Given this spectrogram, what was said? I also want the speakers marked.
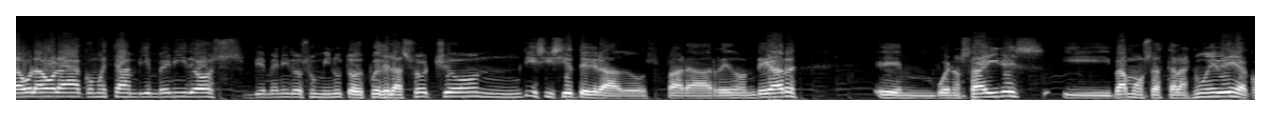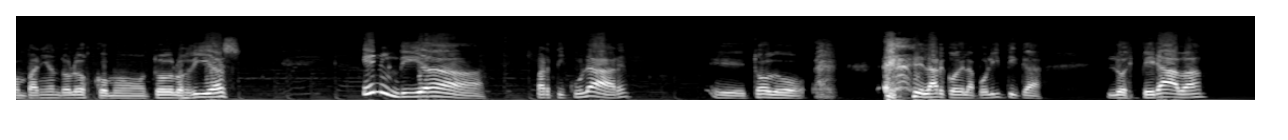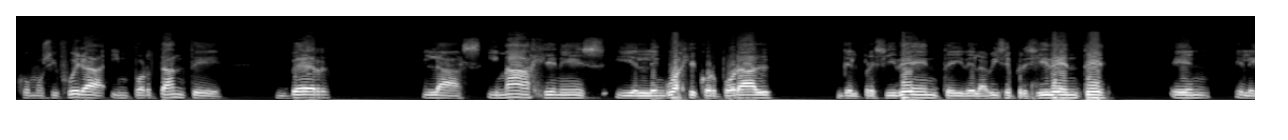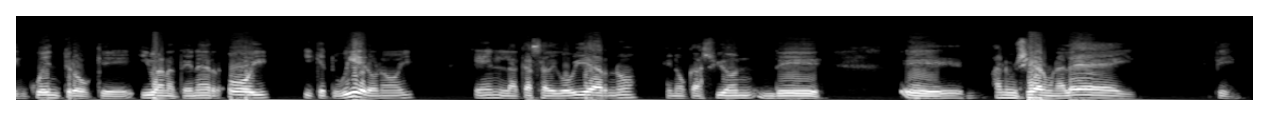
Speaker 1: Hola, hola, hola, ¿cómo están? Bienvenidos, bienvenidos un minuto después de las 8, 17 grados para redondear en Buenos Aires y vamos hasta las 9 acompañándolos como todos los días en un día particular, eh, todo el arco de la política lo esperaba como si fuera importante ver las imágenes y el lenguaje corporal del presidente y de la vicepresidente en el encuentro que iban a tener hoy y que tuvieron hoy en la Casa de Gobierno en ocasión de eh, anunciar una ley, fin,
